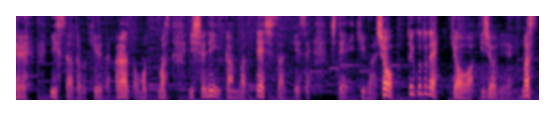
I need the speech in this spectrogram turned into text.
いいスタートが切れたかなと思ってます。一緒に頑張って資産形成していきましょう。ということで、今日は以上になります。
